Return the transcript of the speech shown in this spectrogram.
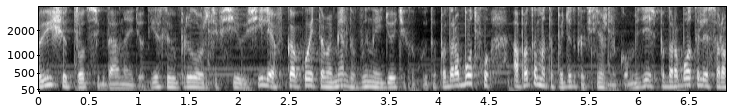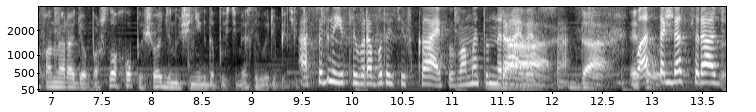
Кто ищет, тот всегда найдет. Если вы приложите все усилия, в какой-то момент вы найдете какую-то подработку, а потом это пойдет как снежный ком. Здесь подработали, сарафанное радио пошло, хоп, еще один ученик, допустим, если вы репетитор. Особенно если вы работаете в кайф, и вам это да, нравится. Да. Вас тогда очень. сразу,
